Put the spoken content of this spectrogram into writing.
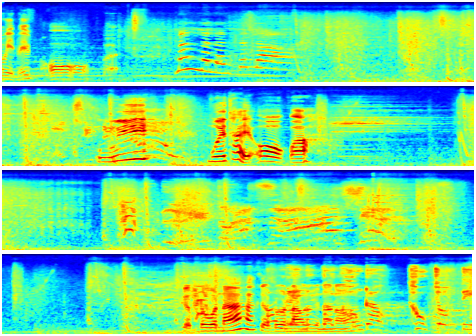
เจน้ำเห็นไม่พอลาลาลาลาลาอุ้ยมวยไถออกว่ะเกือบโดนนะ เกือบโดนเราอยู่นะน้องป้มเลมังกรของเราถูกโจมตี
